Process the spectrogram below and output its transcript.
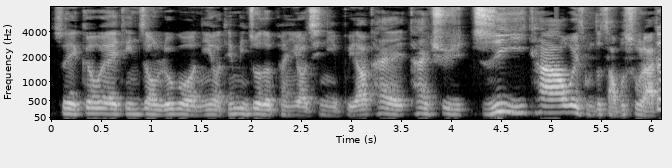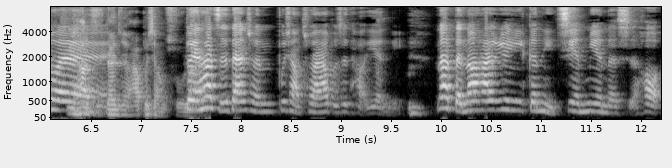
所以各位听众，如果你有天秤座的朋友，请你不要太太去质疑他为什么都找不出来，对因为他只是单纯他不想出来。对他只是单纯不想出来，他不是讨厌你。那等到他愿意跟你见面的时候，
